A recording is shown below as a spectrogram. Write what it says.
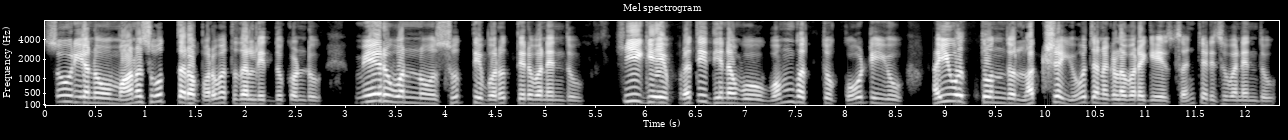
ಸೂರ್ಯನು ಮಾನಸೋತ್ತರ ಪರ್ವತದಲ್ಲಿದ್ದುಕೊಂಡು ಮೇರುವನ್ನು ಸುತ್ತಿ ಬರುತ್ತಿರುವನೆಂದು. ಹೀಗೆ ಪ್ರತಿದಿನವೂ ಒಂಬತ್ತು ಕೋಟಿಯು ಐವತ್ತೊಂದು ಲಕ್ಷ ಯೋಜನೆಗಳವರೆಗೆ ಸಂಚರಿಸುವನೆಂದು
